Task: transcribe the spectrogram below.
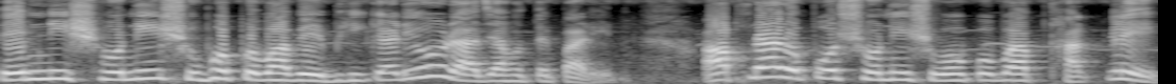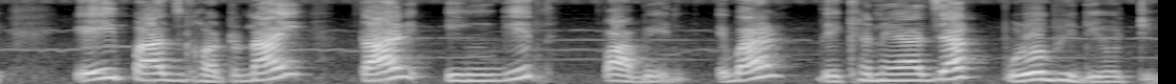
তেমনি শনি শুভ প্রভাবে ভিকারিও রাজা হতে পারেন। আপনার ওপর শনি শুভ প্রভাব থাকলে এই পাঁচ ঘটনায় তার ইঙ্গিত পাবেন। এবার দেখে নেওয়া যাক পুরো ভিডিওটি।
